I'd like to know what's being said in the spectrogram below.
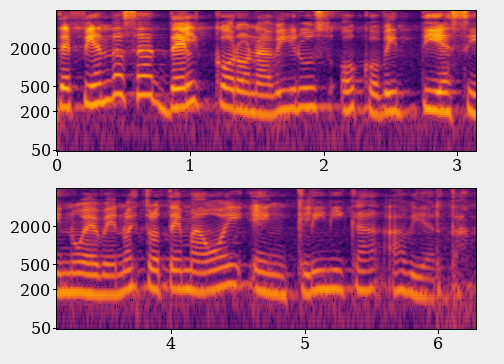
Defiéndase del coronavirus o COVID-19, nuestro tema hoy en Clínica Abierta.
